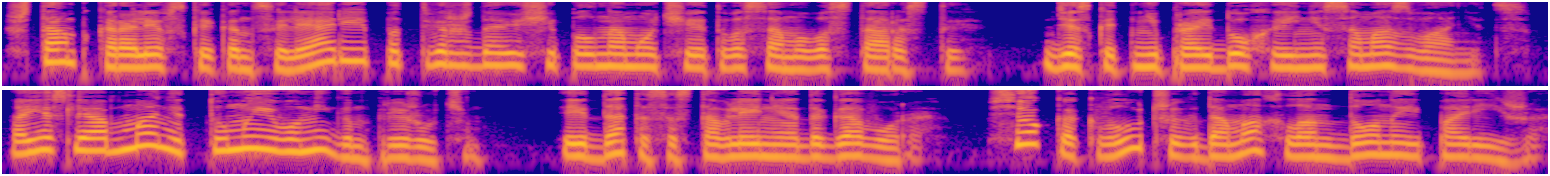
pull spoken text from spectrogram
штамп королевской канцелярии, подтверждающий полномочия этого самого старосты. Дескать, не пройдоха и не самозванец. А если обманет, то мы его мигом прижучим. И дата составления договора. Все как в лучших домах Лондона и Парижа.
